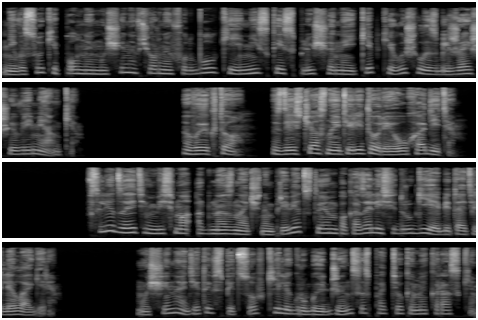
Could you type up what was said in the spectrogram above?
Невысокий полный мужчина в черной футболке и низкой сплющенной кепке вышел из ближайшей времянки. «Вы кто? Здесь частная территория, уходите». Вслед за этим весьма однозначным приветствием показались и другие обитатели лагеря. Мужчины, одетый в спецовки или грубые джинсы с подтеками краски,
